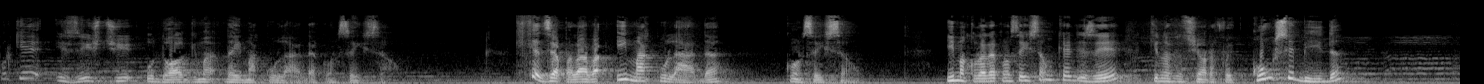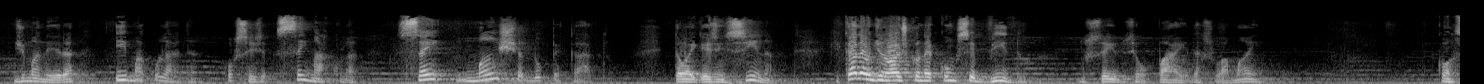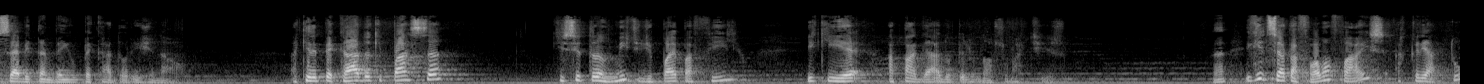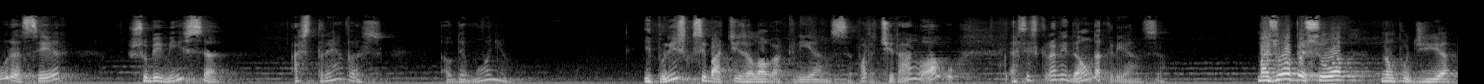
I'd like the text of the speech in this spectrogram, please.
Por que existe o dogma da Imaculada Conceição? O que quer dizer a palavra Imaculada Conceição? Imaculada Conceição quer dizer que Nossa Senhora foi concebida de maneira imaculada, ou seja, sem mácula, sem mancha do pecado. Então a igreja ensina que cada um de nós, quando é concebido, do seio do seu pai da sua mãe, concebe também o pecado original. Aquele pecado que passa, que se transmite de pai para filho e que é apagado pelo nosso batismo. Né? E que, de certa forma, faz a criatura ser submissa às trevas, ao demônio. E por isso que se batiza logo a criança, para tirar logo essa escravidão da criança. Mas uma pessoa não podia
